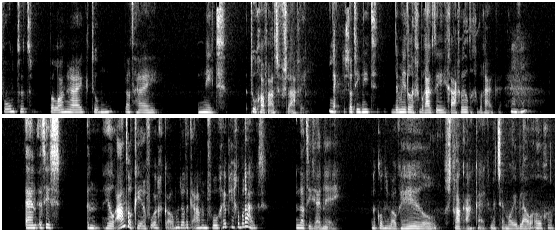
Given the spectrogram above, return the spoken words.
vond het belangrijk toen dat hij niet toegaf aan zijn verslaving. Dus dat hij niet de middelen gebruikte die hij graag wilde gebruiken. Mhm. En het is een heel aantal keren voorgekomen dat ik aan hem vroeg: Heb je gebruikt? En dat hij zei nee. En dan kon hij me ook heel strak aankijken met zijn mooie blauwe ogen.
